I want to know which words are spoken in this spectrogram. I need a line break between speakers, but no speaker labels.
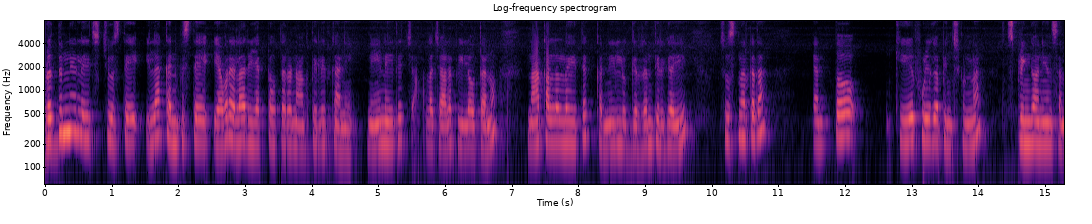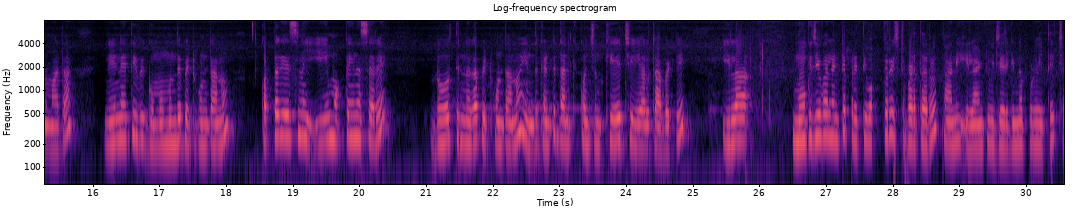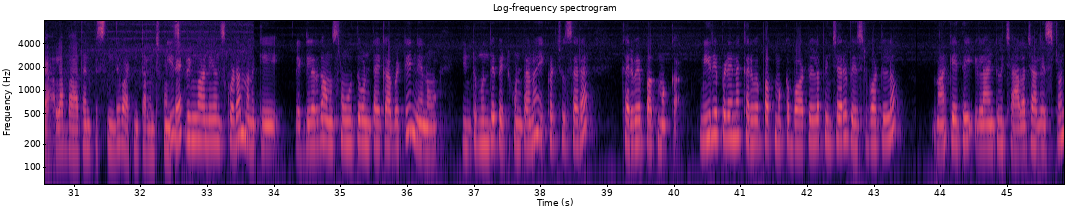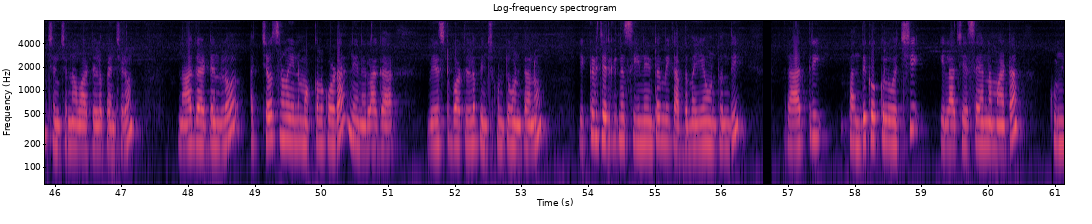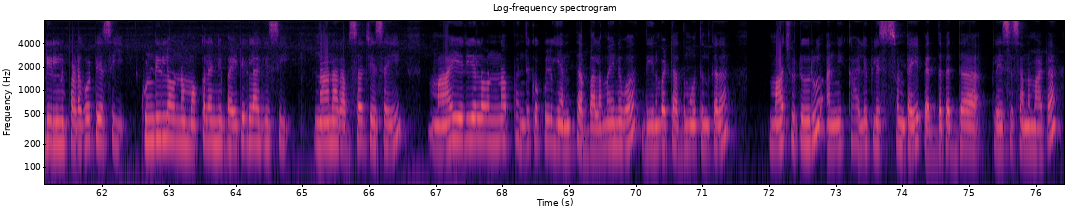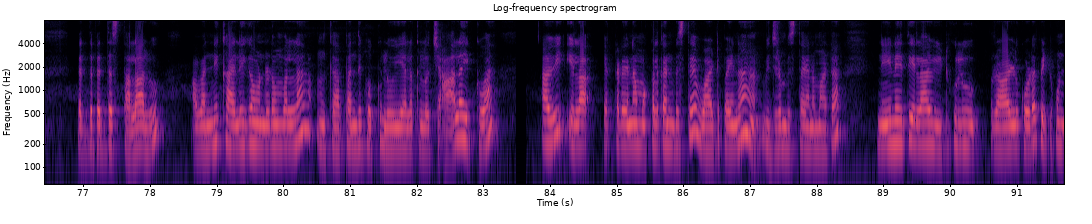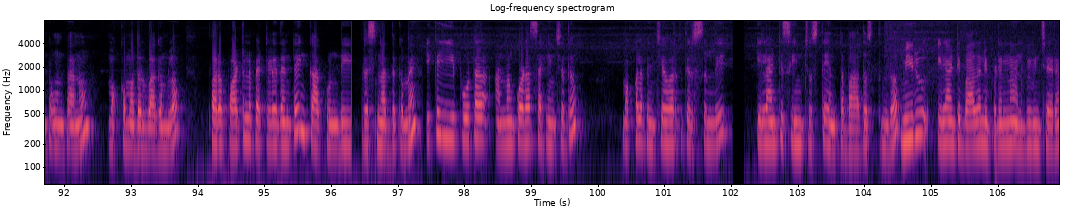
ప్రొద్దున్నే లేచి చూస్తే ఇలా కనిపిస్తే ఎవరు ఎలా రియాక్ట్ అవుతారో నాకు తెలియదు కానీ నేనైతే చాలా చాలా ఫీల్ అవుతాను. నా కళ్ళల్లో అయితే కన్నీళ్ళు గిర్రం తిరిగాయి. చూస్తున్నారు కదా? ఎంతో కేర్ఫుల్గా పెంచుకున్న స్ప్రింగ్ ఆనియన్స్ అనమాట నేనైతే ఇవి గుమ్మ ముందే పెట్టుకుంటాను. కొత్తగా వేసిన ఏ మొక్క అయినా సరే డోర్ తిన్నగా పెట్టుకుంటాను. ఎందుకంటే దానికి కొంచెం కేర్ చేయాలి కాబట్టి. ఇలా మూగజీవాలంటే ప్రతి ఒక్కరు ఇష్టపడతారు కానీ ఇలాంటివి జరిగినప్పుడు అయితే చాలా బాధ అనిపిస్తుంది వాటిని తలంచుకుంటే. స్ప్రింగ్ ఆనియన్స్ కూడా మనకి రెగ్యులర్గా అవసరం అవుతూ ఉంటాయి కాబట్టి నేను ఇంటి ముందే పెట్టుకుంటాను. ఇక్కడ చూసారా? కరివేపాకు మొక్క. మీరు ఎప్పుడైనా కరివేపాకు మొక్క బాటిల్లో పెంచారా? వేస్ట్ బాటిల్లో? నాకైతే ఇలాంటివి చాలా చాలా ఇష్టం చిన్న చిన్న వాటిల్లో పెంచడం. నా గార్డెన్లో అత్యవసరమైన మొక్కలు కూడా నేను ఇలాగా వేస్ట్ బాటిల్లో పెంచుకుంటూ ఉంటాను. ఇక్కడ జరిగిన సీన్ ఏంటో మీకు అర్థమయ్యే ఉంటుంది. రాత్రి పందికొక్కులు వచ్చి ఇలా చేశాయన్నమాట. కుండీలని పడగొట్టేసి కుండీల్లో ఉన్న మొక్కలన్నీ బయటికి లాగేసి నానా రబ్సా చేశాయి. మా ఏరియాలో ఉన్న పందికొక్కులు ఎంత బలమైనవో దీన్ని బట్టి అర్థమవుతుంది కదా. మా చుట్టూరు అన్ని ఖాళీ ప్లేసెస్ ఉంటాయి. పెద్ద పెద్ద ప్లేసెస్ అన్నమాట. పెద్ద పెద్ద స్థలాలు. అవన్నీ ఖాళీగా ఉండడం వల్ల ఇంకా పందికొక్కులు ఎలకలు చాలా ఎక్కువ. అవి ఇలా ఎక్కడైనా మొక్కలు కనిపిస్తే వాటిపైన విజృంభిస్తాయి అన్నమాట నేనైతే ఇలా ఇటుకలు రాళ్ళు కూడా పెట్టుకుంటూ ఉంటాను మొక్క మొదలు భాగంలో. పొరపాటున పెట్టలేదంటే ఇంకా కుండి ప్రశ్నార్థకమే. ఇక ఈ పూట అన్నం కూడా సహించదు. మొక్కలు పెంచే వరకు తెలుస్తుంది ఇలాంటి సీన్ చూస్తే ఎంత బాధ వస్తుందో మీరు ఇలాంటి బాధను ఎప్పుడైనా అనుభవించారా?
